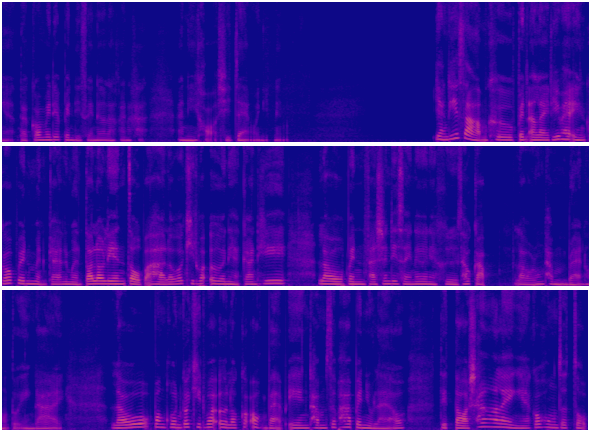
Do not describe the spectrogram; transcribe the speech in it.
เงี้ยแต่ก็ไม่ได้เป็นดีไซเนอร์แล้วกันค่ะ อันนี้ขอชี้แจงไว้นิดนึง อย่างที่สามคือเป็นอะไรที่แพรเองก็เป็นเหมือนกันเหมือนตอนเราเรียนจบอะค่ะเราก็คิดว่าเออเนี่ยการที่เราเป็นแฟชั่นดีไซเนอร์เนี่ยคือเท่ากับเราต้องทำแบรนด์ของตัวเองได้ แล้วบางคนก็คิดว่าเออเราก็ออกแบบเองทำเสื้อผ้าเป็นอยู่แล้ว ติดต่อช่างอะไรอย่างเงี้ยก็คงจะจบ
